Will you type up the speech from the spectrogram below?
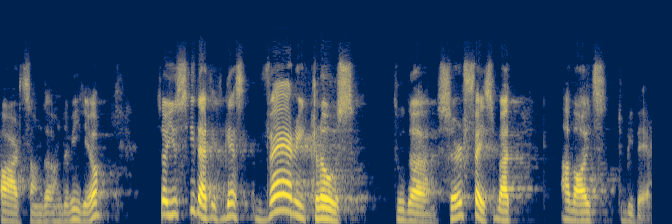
parts on the, on the video. So you see that it gets very close to the surface, but avoids to be there.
